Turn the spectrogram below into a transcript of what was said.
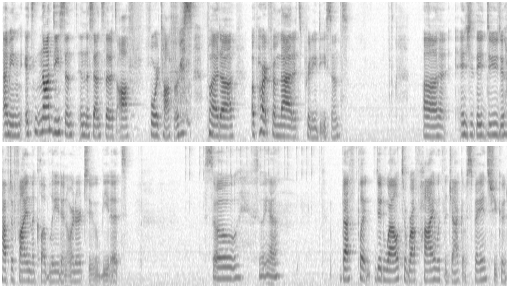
I mean, it's not decent in the sense that it's off four toppers, but uh, apart from that, it's pretty decent. Uh, they do, do have to find the club lead in order to beat it. So, so yeah. Beth played, did well to ruff high with the Jack of Spades. She could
